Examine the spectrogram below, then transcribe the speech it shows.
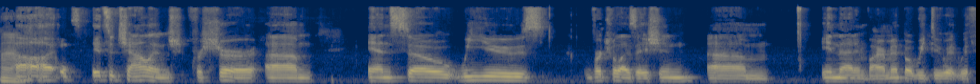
Yeah. Uh, it's it's a challenge for sure. Um, and so we use virtualization um, in that environment, but we do it with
